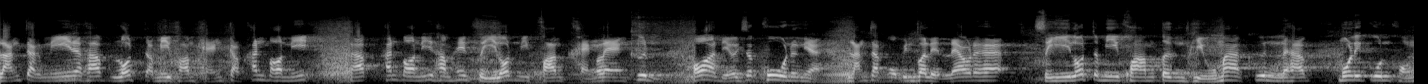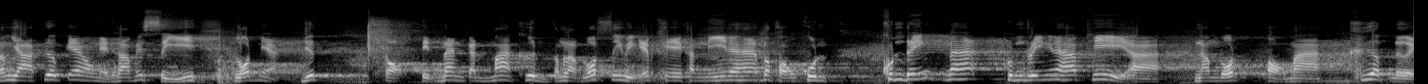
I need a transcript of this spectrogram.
หลังจากนี้นะครับรถจะมีความแข็งกับขั้นตอนนี้นะครับขั้นตอนนี้ทำให้สีรถมีความแข็งแรงขึ้น เพราะว่าเดี๋ยวอีกสักครู่หนึ่งเนี่ยหลังจากอบอินฟาเรดแล้วนะฮะ สีรถจะมีความตึงผิวมากขึ้นนะครับ โมเลกุลของน้ำยาเคลือบแก้วเนี่ยจะทำให้สีรถเนี่ยยึดเกาะติดแน่นกันมากขึ้นสำหรับรถ Civic FK คันนี้นะฮะต้องขอบคุณคุณริงนะฮะคุณริงนะครับที่นำรถออกมาเคลือบเลย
